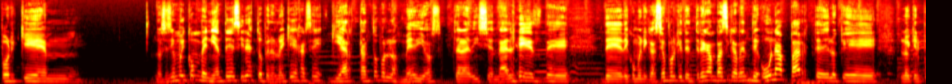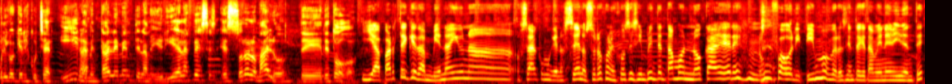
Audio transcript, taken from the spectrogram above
porque mm, no sé si es muy conveniente decir esto, pero no hay que dejarse guiar tanto por los medios tradicionales de, de- de comunicación porque te entregan básicamente una parte de lo que, lo que el público quiere escuchar y Claro. lamentablemente la mayoría de las veces es solo lo malo de, de todo. Y aparte que también hay una, o sea, como que no sé, nosotros con el José siempre intentamos no caer en un favoritismo, pero siento que también es evidente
